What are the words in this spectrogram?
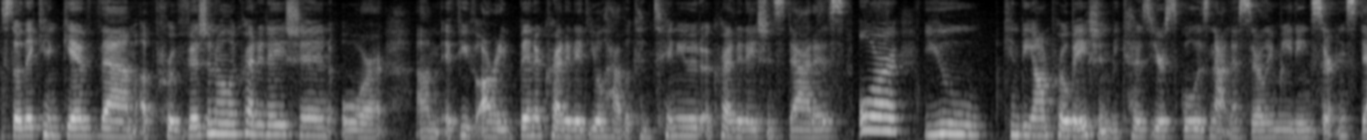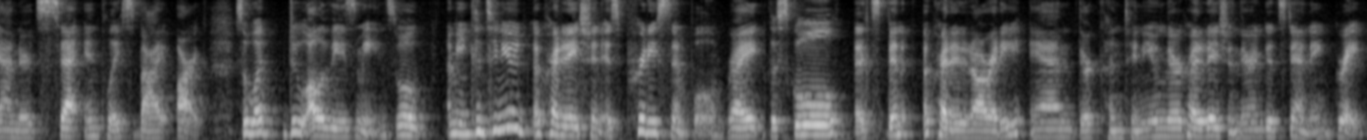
So they can give them a provisional accreditation, or um, if you've already been accredited, you'll have a continued accreditation status, or you can be on probation because your school is not necessarily meeting certain standards set in place by ARC. So, what do all of these mean? Well, I mean, continued accreditation is pretty simple, right? The school, it's been accredited already and they're continuing their accreditation. They're in good standing. Great.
